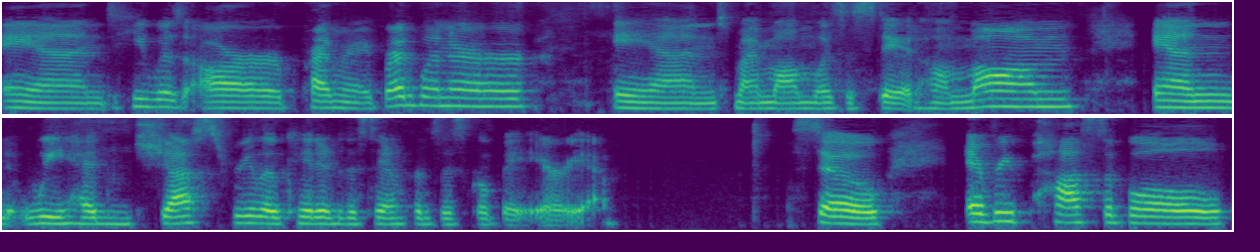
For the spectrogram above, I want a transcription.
And he was our primary breadwinner, and my mom was a stay at home mom. And we had just relocated to the San Francisco Bay Area. So every possible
